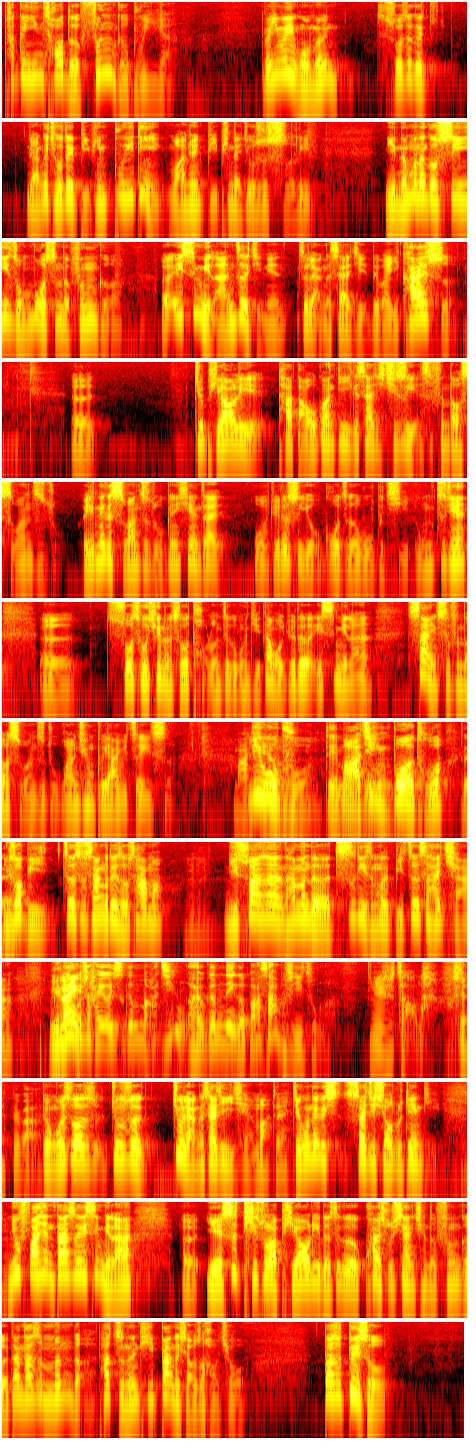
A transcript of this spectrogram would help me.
他跟英超的风格不一样，对吧？因为我们说这个两个球队比拼不一定完全比拼的就是实力，你能不能够适应一种陌生的风格？而 AC 米兰这几年这两个赛季，对吧？一开始，呃。就皮奥利，他打欧冠第一个赛季其实也是分到死亡之组，而且那个死亡之组跟现在我觉得是有过之而无不及。我们之前呃说抽签的时候讨论这个问题，但我觉得 AC 米兰上一次分到死亡之组完全不亚于这一次。利物浦对马竞、波尔图，你说比这次三个对手差吗？嗯，你算算他们的资历什么的，比这次还强。米兰不是还有一次跟马竞，还有跟那个巴萨不是一组吗？那是早了，对对吧？对，我是说就是。就两个赛季以前嘛，对，结果那个赛季小组垫底，你就发现当时 AC 米兰，呃，也是踢出了皮奥利的这个快速向前的风格，但他是闷的，他只能踢半个小时好球，但是对手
